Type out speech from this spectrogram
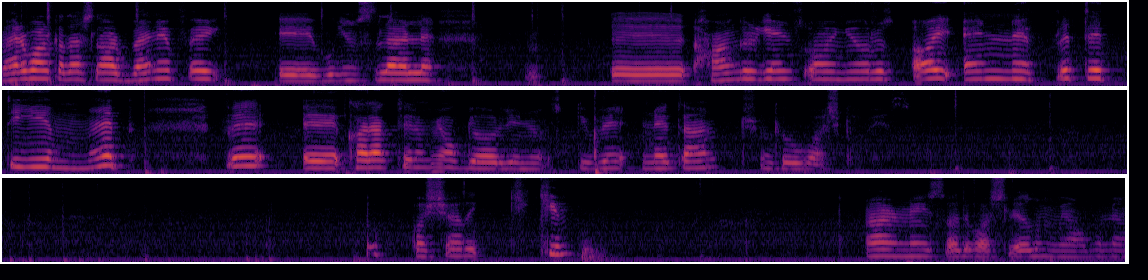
Merhaba arkadaşlar ben Efe. Ee, bugün sizlerle e, Hunger Games oynuyoruz. Ay en nefret ettiğim map. Ve e, karakterim yok gördüğünüz gibi. Neden? Çünkü bu başka bir. Hop, Aşağıdaki kim? Her neyse hadi başlayalım ya bu ne?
